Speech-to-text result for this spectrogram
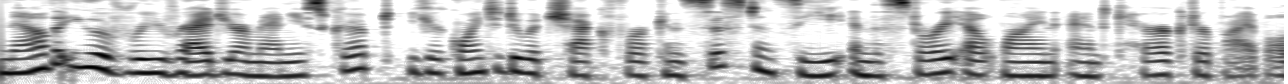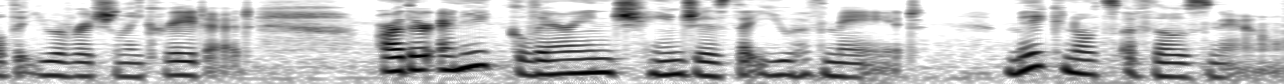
Now that you have reread your manuscript, you're going to do a check for consistency in the story outline and character Bible that you originally created. Are there any glaring changes that you have made? Make notes of those now.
